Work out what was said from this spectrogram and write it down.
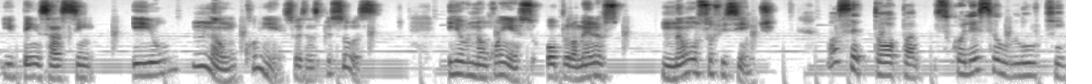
e pensar assim: eu não conheço essas pessoas. Eu não conheço, ou pelo menos não o suficiente. Você topa escolher seu look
